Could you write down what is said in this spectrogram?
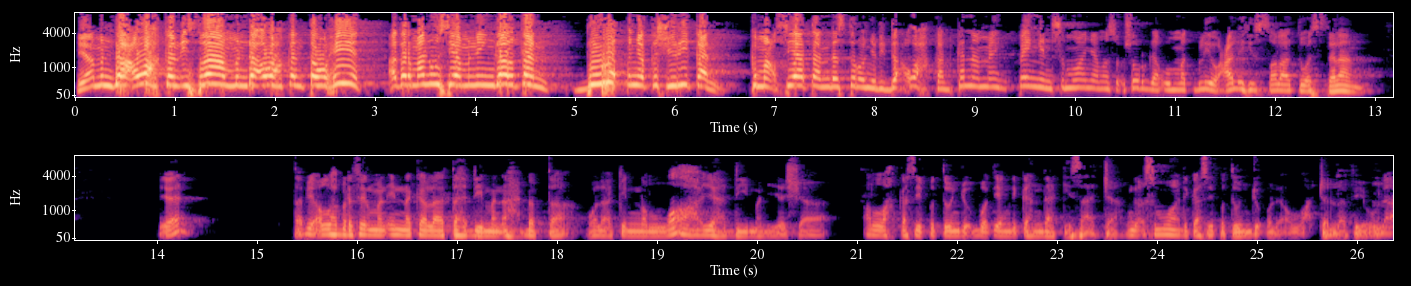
ya mendakwahkan Islam, mendakwahkan tauhid agar manusia meninggalkan buruknya kesyirikan, kemaksiatan dan seterusnya didakwahkan karena pengen semuanya masuk surga umat beliau alaihi salatu wassalam. Ya. Tapi Allah berfirman innaka la tahdi man ahbabta Allah yahdi man yasha. Allah kasih petunjuk buat yang dikehendaki saja. Enggak semua dikasih petunjuk oleh Allah Jalla fi'ula.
